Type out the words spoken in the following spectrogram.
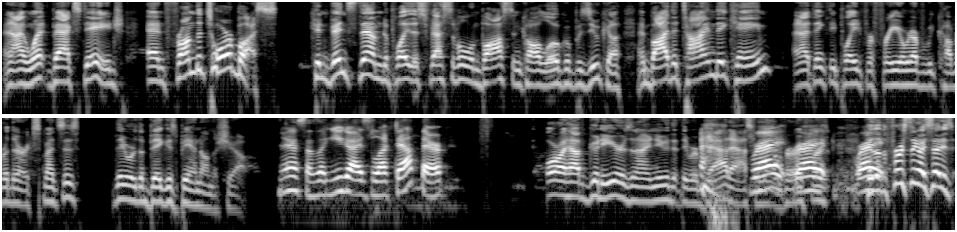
And I went backstage and from the tour bus, convinced them to play this festival in Boston called Locobazooka. And by the time they came, and I think they played for free or whatever, we covered their expenses, they were the biggest band on the show. Yeah, sounds like you guys lucked out there. Or I have good ears and I knew that they were badass. Right, the right, first- right. The first thing I said is,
